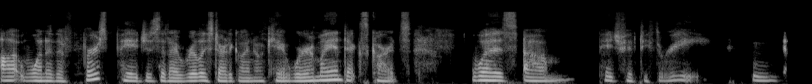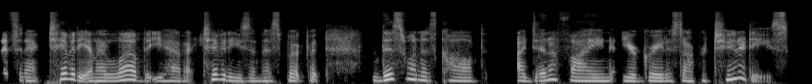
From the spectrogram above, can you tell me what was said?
uh, one of the first pages that I really started going, okay, where are my index cards? Was um, page 53. Mm. And it's an activity. And I love that you have activities in this book, but this one is called Identifying Your Greatest Opportunities.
